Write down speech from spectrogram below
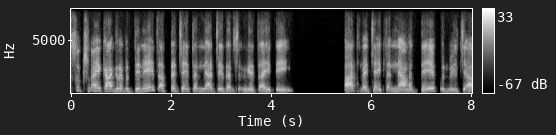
सूक्ष्म एकाग्र बुद्धीनेच आत्मचैतन्याचे दर्शन घेता येते. आत्मचैतन्यामध्ये पूर्वीच्या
